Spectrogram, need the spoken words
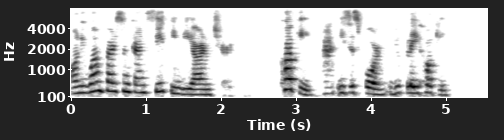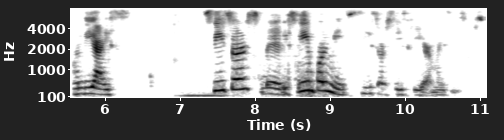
Only one person can sit in the armchair. Hockey, ah, is sport. You play hockey on the ice. Scissors, very simple, miss. Scissors is here, my scissors.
